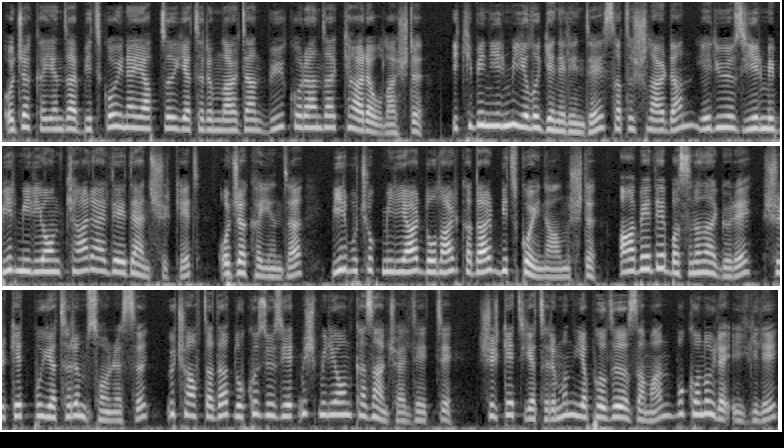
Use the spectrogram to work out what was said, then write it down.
Ocak ayında Bitcoin'e yaptığı yatırımlardan büyük oranda kâra ulaştı. 2020 yılı genelinde satışlardan 721 milyon kar elde eden şirket, Ocak ayında 1,5 milyar dolar kadar Bitcoin almıştı. ABD basınına göre şirket bu yatırım sonrası 3 haftada 970 milyon kazanç elde etti. Şirket yatırımın yapıldığı zaman bu konuyla ilgili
